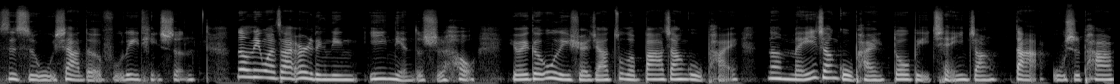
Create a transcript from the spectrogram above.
四十五下的浮力挺身。那另外，在二零零一年的时候，有一个物理学家做了八张骨牌，那每一张骨牌都比前一张大五十趴。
